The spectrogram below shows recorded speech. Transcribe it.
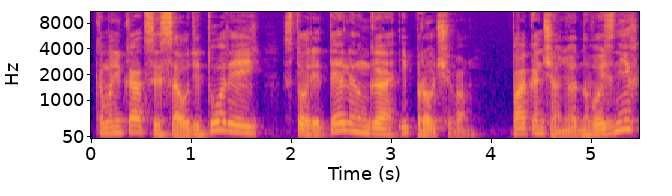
коммуникации с аудиторией, сторителлинга и прочего. По окончанию одного из них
